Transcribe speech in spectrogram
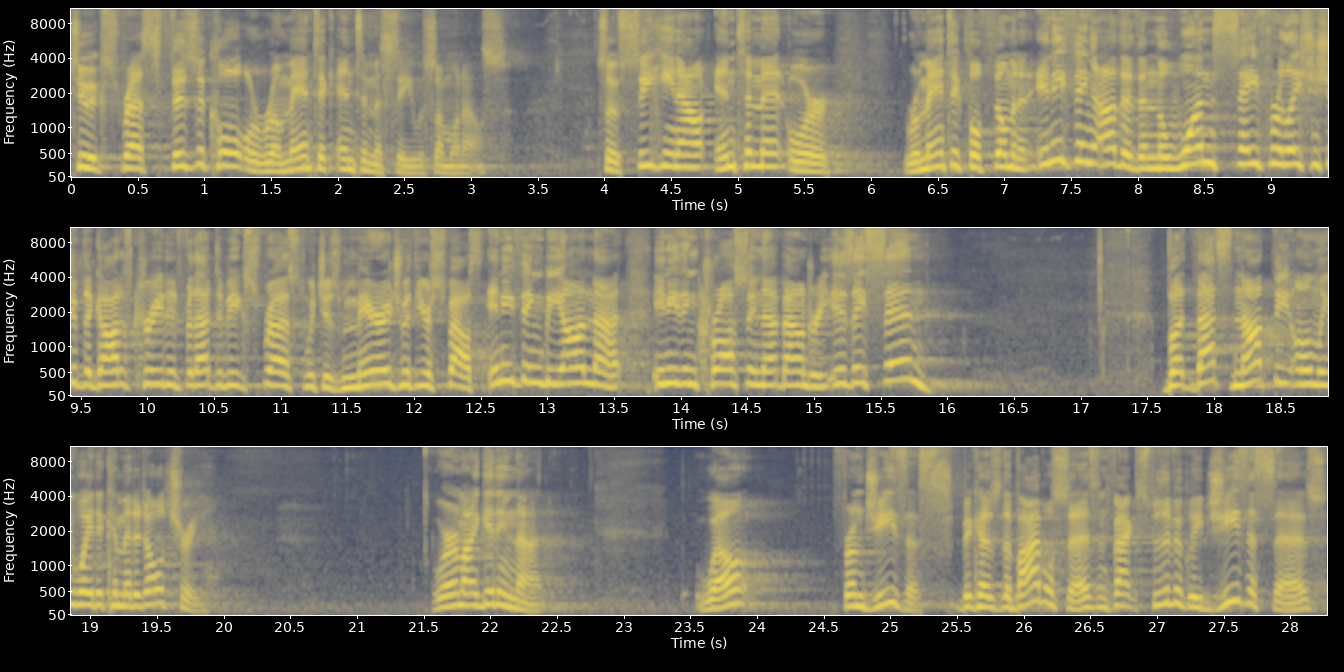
to express physical or romantic intimacy with someone else. So, seeking out intimate or romantic fulfillment in anything other than the one safe relationship that God has created for that to be expressed, which is marriage with your spouse, anything beyond that, anything crossing that boundary, is a sin. But that's not the only way to commit adultery. Where am I getting that? Well, from Jesus, because the Bible says, in fact, specifically, Jesus says,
